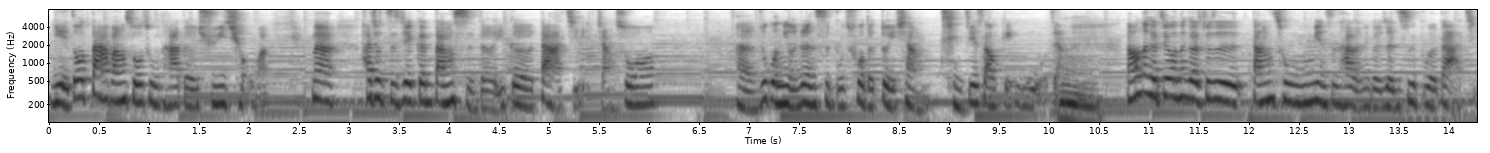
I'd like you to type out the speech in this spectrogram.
也都大方说出他的需求嘛，那他就直接跟当时的一个大姐讲说，呃，如果你有认识不错的对象，请介绍给我这样。嗯、然后那个就那个就是当初面试他的那个人事部的大姐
